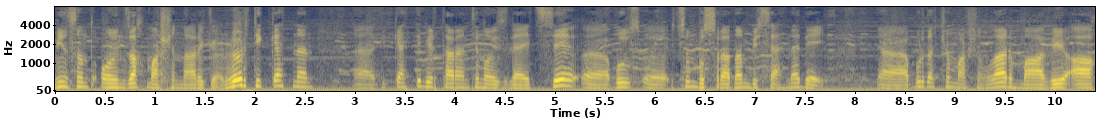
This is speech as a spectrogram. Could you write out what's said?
Vincent oyuncaq maşınları görür. Diqqətlə ə, diqqətli bir Tarantino izləyicisi ə, bu ə, üçün bu sıradan bir səhnə deyil. Ə, buradakı maşınlar mavi, ağ,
